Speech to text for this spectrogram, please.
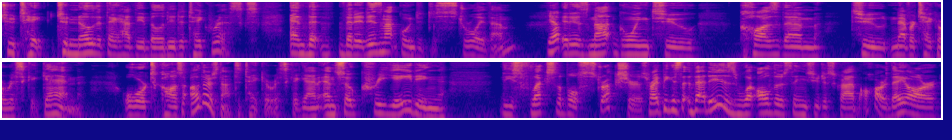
to take to know that they have the ability to take risks and that that it is not going to destroy them. Yep. It is not going to cause them to never take a risk again or to cause others not to take a risk again. And so creating these flexible structures, right? Because that is what all those things you describe are. They are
